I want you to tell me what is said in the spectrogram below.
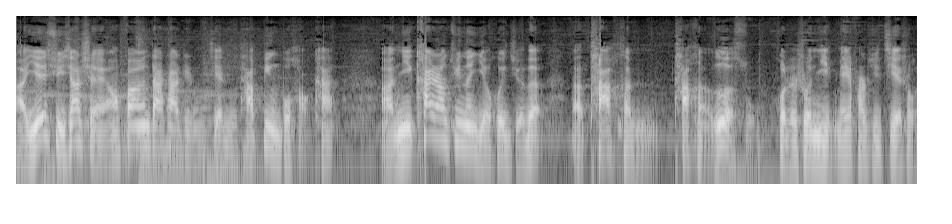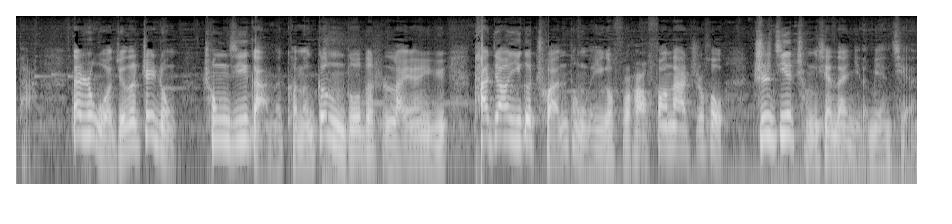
啊，也许像沈阳方圆大厦这种建筑，它并不好看，啊，你看上去呢也会觉得，呃，它很它很恶俗，或者说你没法去接受它。但是我觉得这种冲击感呢，可能更多的是来源于它将一个传统的一个符号放大之后，直接呈现在你的面前。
